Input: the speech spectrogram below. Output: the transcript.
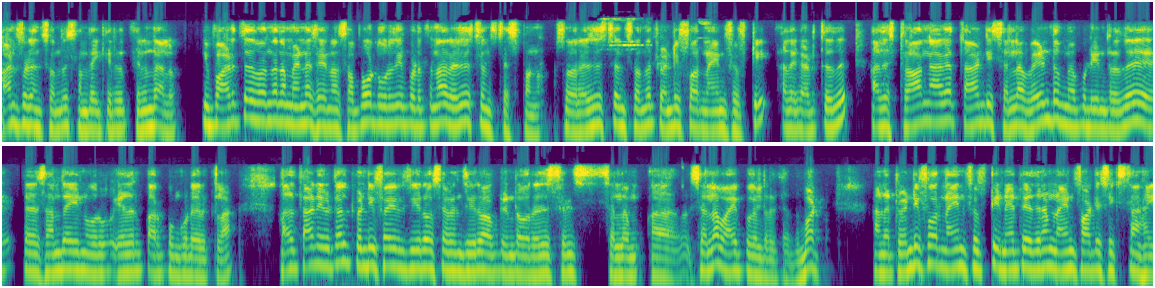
கான்ஃபிடன்ஸ் வந்து சந்தைக்கு இருந்தாலும் இப்போ அடுத்தது வந்து நம்ம என்ன செய்யணும்? சப்போர்ட் உறுதிப்படுத்தினா ரெசிஸ்டன்ஸ் டெஸ்ட் பண்ணும் ஸோ ரெசிஸ்டன்ஸ் வந்து டுவெண்ட்டி ஃபோர் நைன் ஃபிஃப்டி அதுக்கு அடுத்தது அது ஸ்ட்ராங்காக தாண்டி செல்ல வேண்டும் அப்படின்றது சந்தையின் ஒரு எதிர்பார்ப்பும் கூட இருக்கலாம். அதை தாண்டி விட்டால் twenty five zero seven zero அப்படின்ற ஒரு ரெசிஸ்டன்ஸ் செல்ல அஹ், செல்ல வாய்ப்புகள் இருக்குது பட் அந்த டுவெண்ட்டி ஃபோர் நைன் ஃபிஃப்டி நேற்றைய தினம் நைன் ஃபார்ட்டி சிக்ஸ் தான் ஹை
